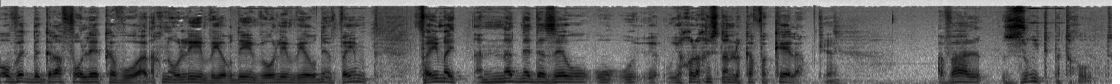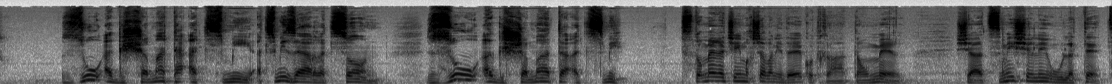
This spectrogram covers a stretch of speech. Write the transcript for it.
עובד בגרף עולה קבוע, אנחנו עולים ויורדים ועולים ויורדים. לפעמים, לפעמים הנדנד הזה, הוא, הוא, הוא, הוא יכול להכניס אותנו לכף הקלע. כן. אבל זו התפתחות. זו הגשמת העצמי. עצמי זה הרצון. זו הגשמת העצמי. זאת אומרת שאם עכשיו אני אדייק אותך, אתה אומר שהעצמי שלי הוא לתת.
